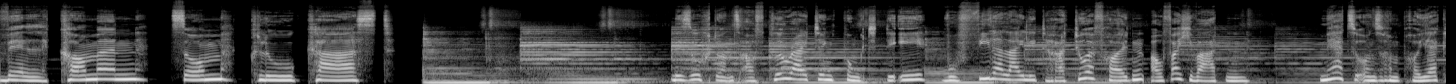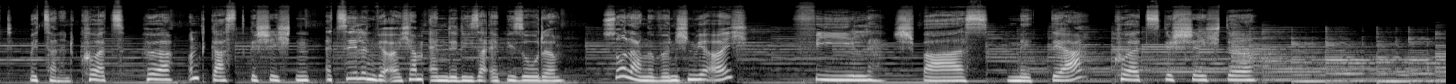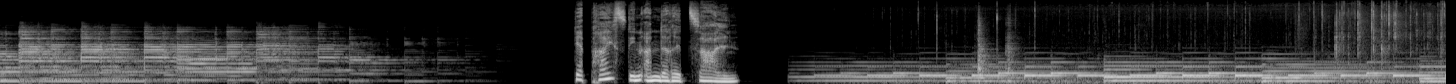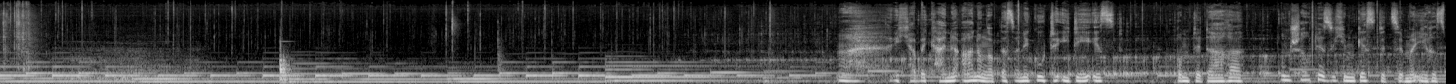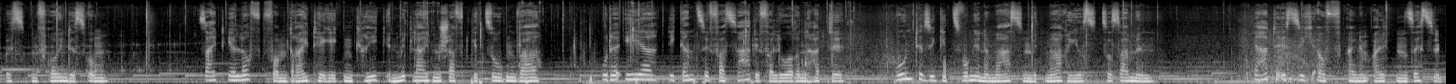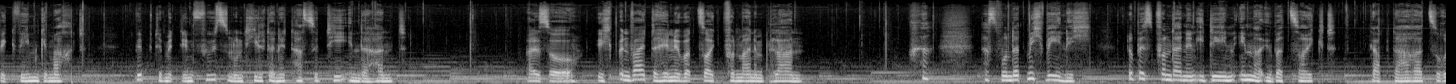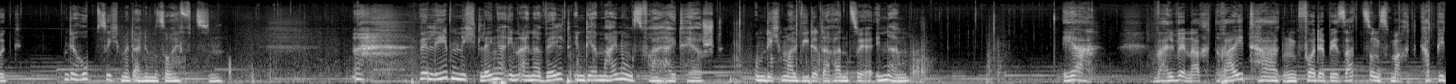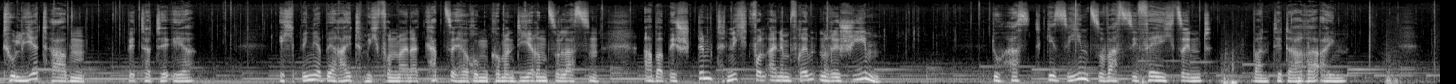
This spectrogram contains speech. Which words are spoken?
Willkommen zum Cluecast. Besucht uns auf cluewriting.de, wo vielerlei Literaturfreuden auf euch warten. Mehr zu unserem Projekt mit seinen Kurz-, Hör- und Gastgeschichten erzählen wir euch am Ende dieser Episode. Solange wünschen wir euch viel Spaß mit der Kurzgeschichte. Der Preis, den andere zahlen. Ich habe keine Ahnung, ob das eine gute Idee ist, brummte Dara und schaute sich im Gästezimmer ihres besten Freundes um. Seit ihr Loft vom dreitägigen Krieg in Mitleidenschaft gezogen war, oder eher die ganze Fassade verloren hatte, wohnte sie gezwungenermaßen mit Marius zusammen. Er hatte es sich auf einem alten Sessel bequem gemacht, wippte mit den Füßen und hielt eine Tasse Tee in der Hand. Also, ich bin weiterhin überzeugt von meinem Plan. Das wundert mich wenig. Du bist von deinen Ideen immer überzeugt, gab Dara zurück und erhob sich mit einem Seufzen. Wir leben nicht länger in einer Welt, in der Meinungsfreiheit herrscht, um dich mal wieder daran zu erinnern. Ja, weil wir nach drei Tagen vor der Besatzungsmacht kapituliert haben, witterte er. Ich bin ja bereit, mich von meiner Katze herumkommandieren zu lassen, aber bestimmt nicht von einem fremden Regime. Du hast gesehen, zu was sie fähig sind, wandte Dara ein.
